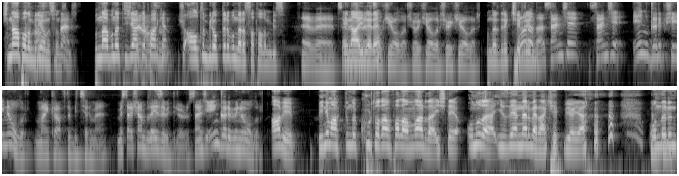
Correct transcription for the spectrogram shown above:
Şimdi ne yapalım biliyor Aa, musun? Süper. Bunlar buna ticaret Ben yaparken altın- şu altın blokları bunlara satalım biz. Evet. Enayilere. evet. Çok iyi olur. Çok iyi olur. Çok iyi olur. Bunları direkt Bu çevirelim. arada sence sence en garip şey ne olur Minecraft'ı bitirme? Mesela şu an Blaze'le bitiriyoruz. Sence en garibi ne olur? Abi benim aklımda kurt adam falan var da işte onu da izleyenler merak etmiyor ya. Onların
